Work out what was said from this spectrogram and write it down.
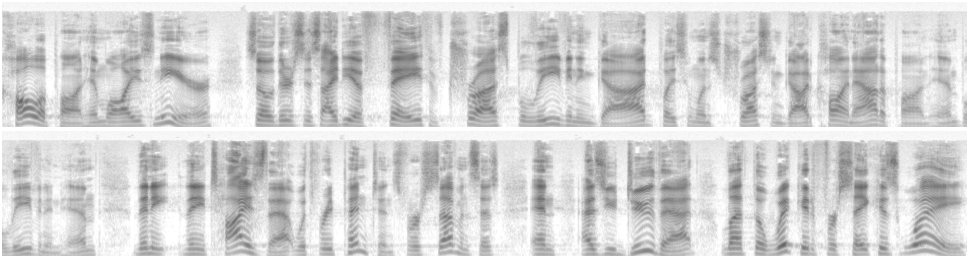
call upon him while he's near. So there's this idea of faith, of trust, believing in God, placing one's trust in God, calling out upon him, believing in him. Then he, then he ties that with repentance. Verse 7 says, And as you do that, let the wicked forsake his way,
